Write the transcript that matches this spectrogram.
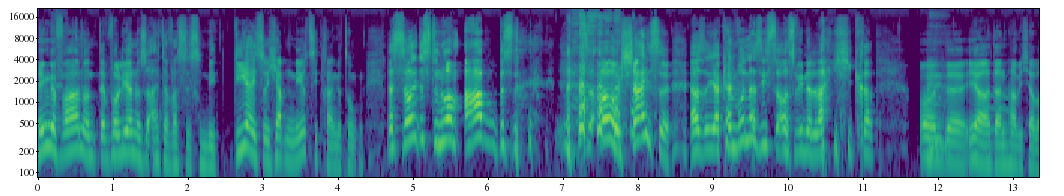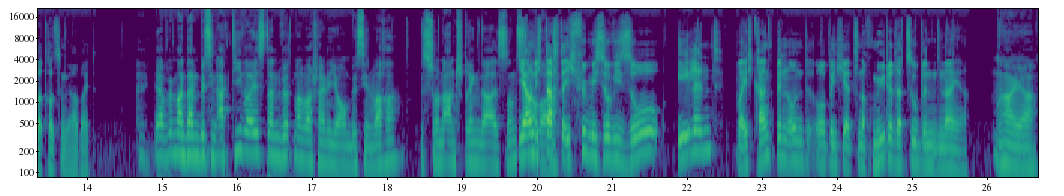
hingefahren und der Polier nur so, Alter, was ist mit dir? Ich so, ich habe einen Neocitran getrunken. Das solltest du nur am Abend bis. so, oh, scheiße. Also ja, kein Wunder, siehst du aus wie eine Leiche gerade. Und äh, ja, dann habe ich aber trotzdem gearbeitet. Ja, wenn man dann ein bisschen aktiver ist, dann wird man wahrscheinlich auch ein bisschen wacher. Ist schon anstrengender als sonst. Ja, und ich dachte, ich fühle mich sowieso elend, weil ich krank bin und ob ich jetzt noch müde dazu bin, naja. Naja,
